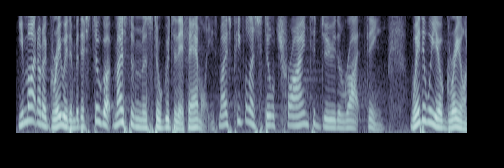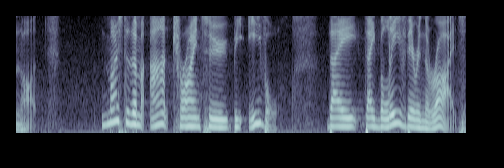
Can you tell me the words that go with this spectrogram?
you might not agree with them, but they've still got most of them are still good to their families. Most people are still trying to do the right thing, whether we agree or not. Most of them aren't trying to be evil. They they believe they're in the right,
